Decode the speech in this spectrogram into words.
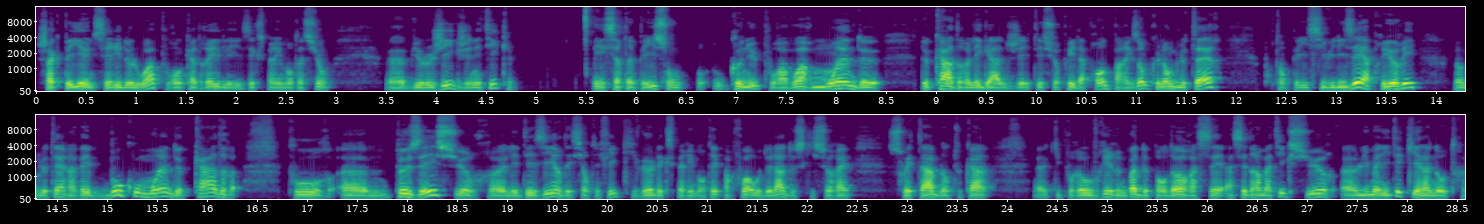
chaque pays a une série de lois pour encadrer les expérimentations euh, biologiques, génétiques, et certains pays sont connus pour avoir moins de, de cadre légal. J'ai été surpris d'apprendre par exemple que l'Angleterre, pourtant pays civilisé a priori, l'Angleterre avait beaucoup moins de cadres pour euh, peser sur euh, les désirs des scientifiques qui veulent expérimenter parfois au-delà de ce qui serait souhaitable, en tout cas euh, qui pourrait ouvrir une boîte de Pandore assez, dramatique sur l'humanité qui est la nôtre.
